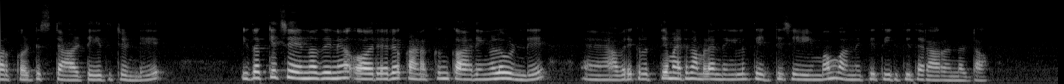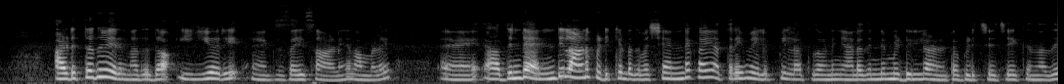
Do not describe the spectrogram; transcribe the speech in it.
വർക്കൗട്ട് സ്റ്റാർട്ട് ചെയ്തിട്ടുണ്ട്. ഇതൊക്കെ ചെയ്യുന്നതിന് ഓരോരോ കണക്കും കാര്യങ്ങളും ഉണ്ട്. അവർ കൃത്യമായിട്ട് നമ്മൾ എന്തെങ്കിലും തെറ്റ് ചെയ്യുമ്പം വന്നിട്ട് തിരുത്തി തരാറുണ്ട് കേട്ടോ അടുത്തത് വരുന്നത് ഇതാ ഈ ഒരു എക്സസൈസ് ആണ് നമ്മൾ അതിന്റെ എൻഡിലാണ് പിടിക്കേണ്ടത്. പക്ഷേ എന്റെ കൈ അത്രയും വലുപ്പമില്ലാത്തതുകൊണ്ട് ഞാനതിന്റെ മിഡിലാണ് കേട്ടോ പിടിച്ച് വെച്ചേക്കുന്നത്.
